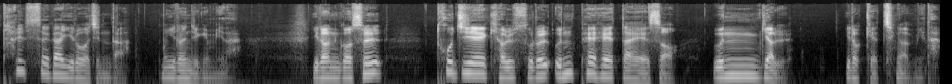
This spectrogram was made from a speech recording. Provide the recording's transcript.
탈세가 이루어진다. 뭐 이런 얘기입니다. 이런 것을 토지의 결수를 은폐했다 해서 은결 이렇게 칭합니다.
